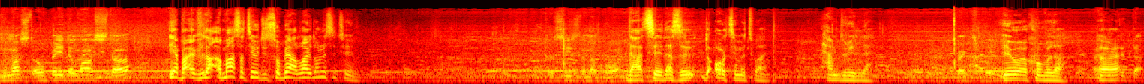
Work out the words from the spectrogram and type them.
you must obey the master Yeah, but if a master tells you to disobey Allah, don't listen to him. because he's the number one. That's it. That's the, the ultimate one. Alhamdulillah. Right. did that.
